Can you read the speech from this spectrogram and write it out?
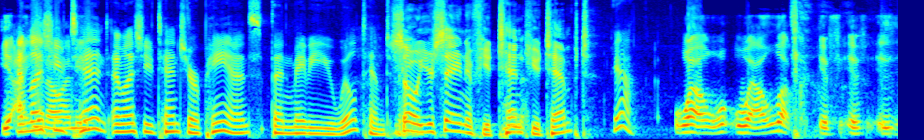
yeah I- unless you, know, I mean- tent, unless you tent your pants, then maybe you will tempt me. So you're saying if you tent, you tempt? yeah. Well, well, look. If if, if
